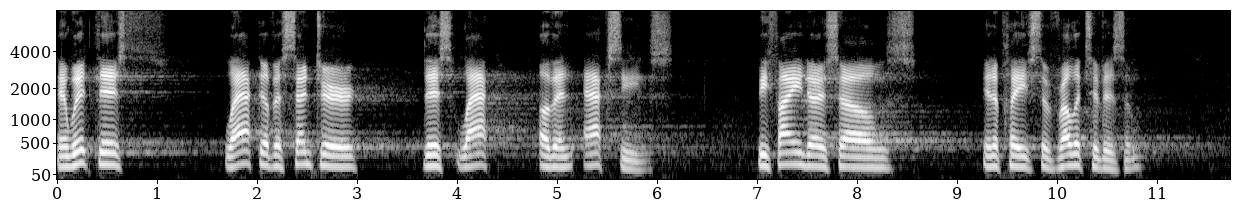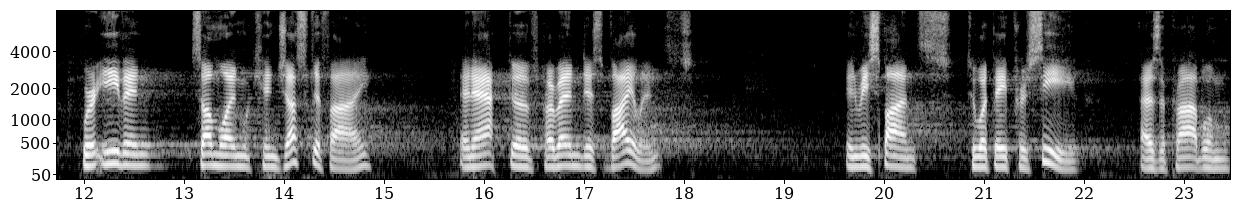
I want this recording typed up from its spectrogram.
And with this lack of a center, this lack of an axis, we find ourselves in a place of relativism where even someone can justify an act of horrendous violence in response to what they perceive as a problem.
